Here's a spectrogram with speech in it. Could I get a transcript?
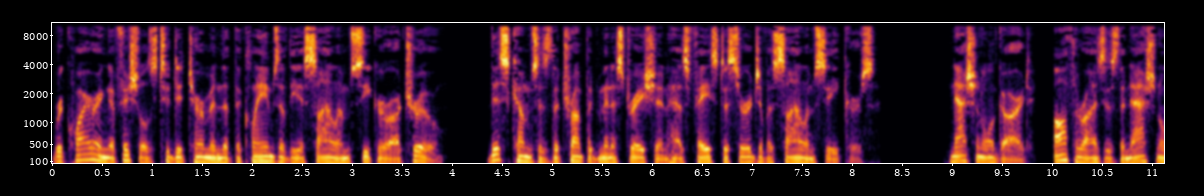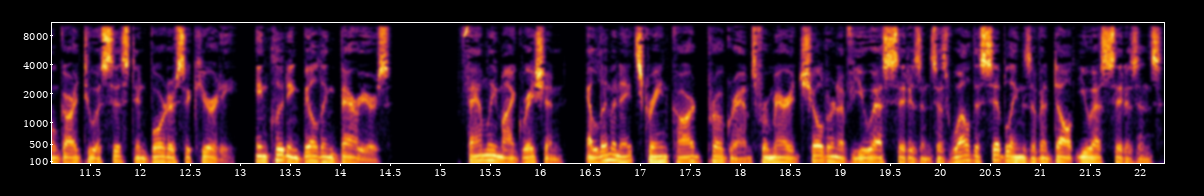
requiring officials to determine that the claims of the asylum seeker are true. This comes as the Trump administration has faced a surge of asylum seekers. National Guard authorizes the National Guard to assist in border security, including building barriers. Family migration eliminates green card programs for married children of U.S. citizens as well as the siblings of adult U.S. citizens,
